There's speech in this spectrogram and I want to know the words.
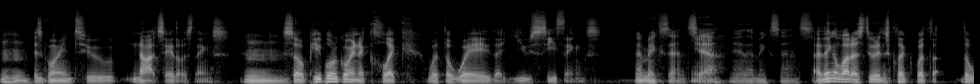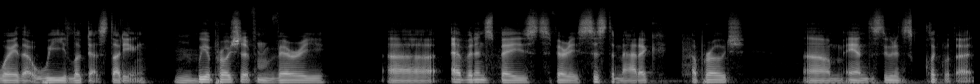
mm-hmm. is going to not say those things. Mm. So people are going to click with the way that you see things. That makes sense. Yeah. Yeah. Yeah, that makes sense. I think a lot of students click with the way that we looked at studying. Mm. We approached it from very uh, evidence based, very systematic approach. Um, and the students clicked with that.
